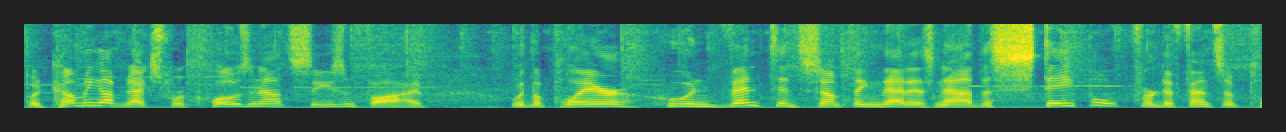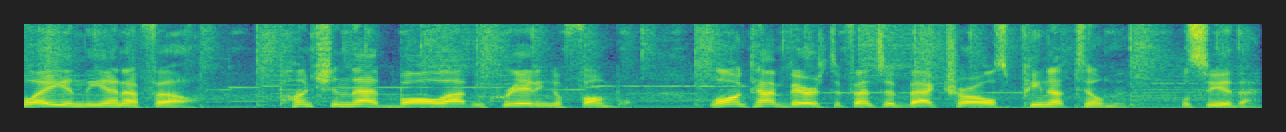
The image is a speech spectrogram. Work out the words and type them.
But coming up next, we're closing out season five with a player who invented something that is now the staple for defensive play in the NFL, punching that ball out and creating a fumble. Longtime Bears defensive back Charles Peanut Tillman. We'll see you then.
